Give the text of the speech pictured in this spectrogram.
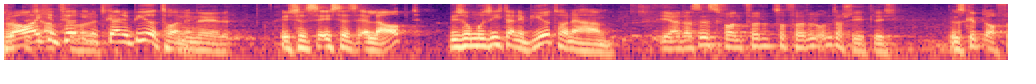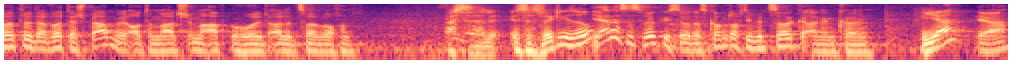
Bei euch im Viertel gibt es keine Biotonne. Nee. Ist, das, ist das erlaubt? Wieso muss ich da eine Biotonne haben? Ja, das ist von Viertel zu Viertel unterschiedlich. Es gibt auch Viertel, da wird der Sperrmüll automatisch immer abgeholt, alle zwei Wochen. Was ist, das- wirklich so? Ja, das ist wirklich so. Das kommt auf die Bezirke an in Köln. Ja? Ja.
